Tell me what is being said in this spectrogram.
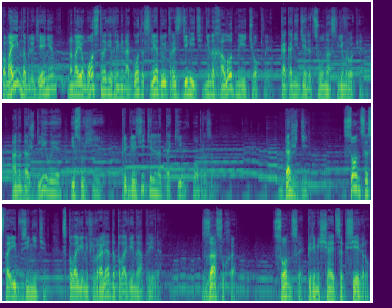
По моим наблюдениям, на моем острове времена года следует разделить не на холодные и теплые, как они делятся у нас в Европе, а на дождливые и сухие, приблизительно таким образом. Дожди. Солнце стоит в зените с половины февраля до половины апреля. Засуха Солнце перемещается к северу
